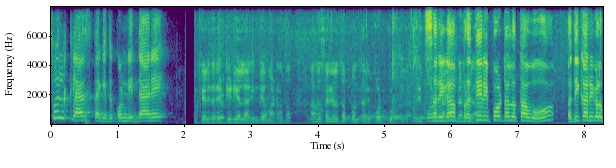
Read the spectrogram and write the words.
ಫುಲ್ ಕ್ಲಾಸ್ ತೆಗೆದುಕೊಂಡಿದ್ದಾರೆ. ಕೇಳಿದರೆ ಡಿ ಡಿ ಎಲ್ ಆರ್ ಹಿಂದೆ ಮಾಡಿರೋದು. ಅದು ಸರಿನೂ ತಪ್ಪು ಅಂತ ರಿಪೋರ್ಟ್ ಕೊಡ್ತೀವಿ ಸರ್ ಈಗ ಪ್ರತಿ ರಿಪೋರ್ಟಲ್ಲೂ ತಾವು ಅಧಿಕಾರಿಗಳು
